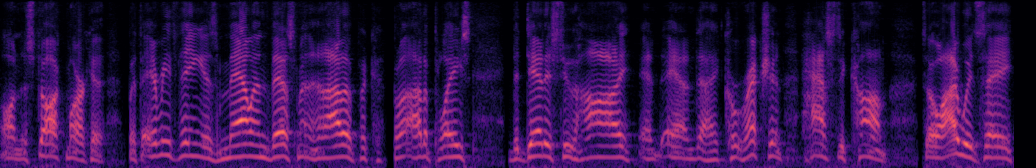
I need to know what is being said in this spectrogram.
on the stock market, but everything is malinvestment and out of, out of place. The debt is too high, and, and correction has to come. So I would say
